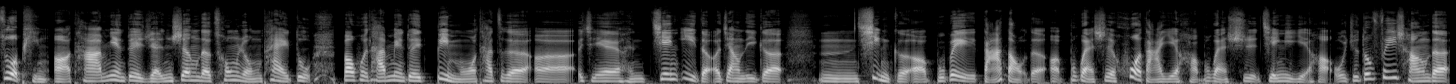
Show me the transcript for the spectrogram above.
作品啊，他面对人生的从容态度，包括他面对病魔，他这个呃，一些很坚毅的呃这样的一个嗯性格啊，不被打倒的啊，不管是豁达也好，不管是坚毅也好，我觉得都非常的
